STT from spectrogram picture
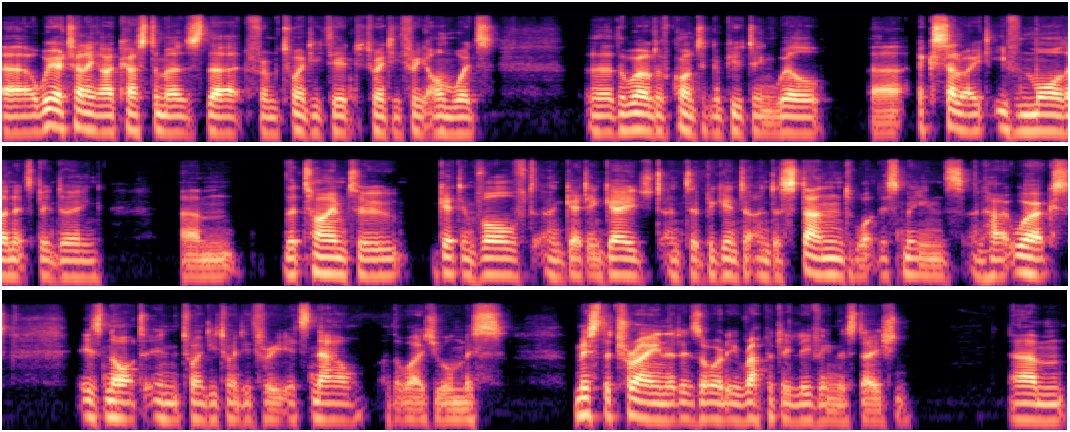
Uh, we are telling our customers that from 2023 onwards, uh, the world of quantum computing will uh, accelerate even more than it's been doing. Um, the time to get involved and get engaged and to begin to understand what this means and how it works is not in 2023. It's now. Otherwise, you will miss miss the train that is already rapidly leaving the station. Um,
